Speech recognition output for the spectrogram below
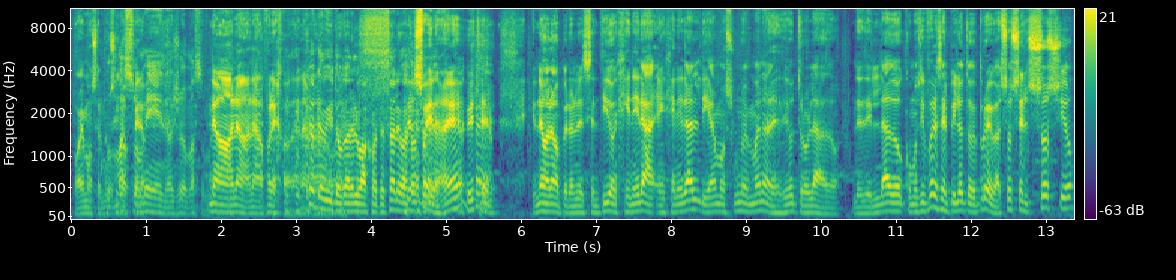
Podemos ser músicos. más o menos, yo más o menos. No, no, no, fuera joda. no, Yo te vi no, tocar el bajo, te sale bastante suena, bien. ¿eh? ¿Viste? No, no, pero en el sentido en general, en general, digamos, uno emana desde otro lado, desde el lado, como si fueras el piloto de prueba. Sos el socio,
